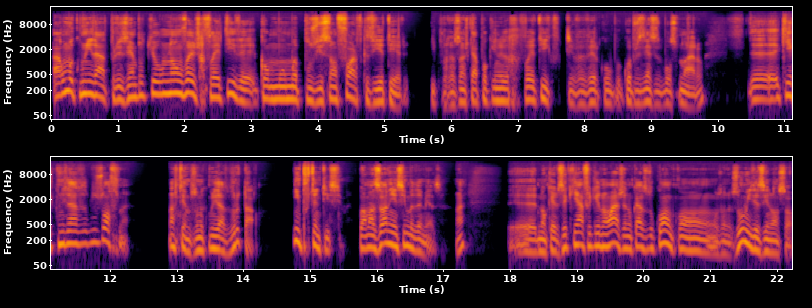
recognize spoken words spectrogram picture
há uma comunidade, por exemplo, que eu não vejo refletida como uma posição forte que devia ter, e por razões que há pouco ainda refleti, que teve a ver com, com a presidência de Bolsonaro, uh, que é a comunidade lusófona. Nós temos uma comunidade brutal, importantíssima com a Amazónia em cima da mesa. Não, é? Eh, não quer dizer que em África não haja, no caso do Congo, com zonas úmidas e não só.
